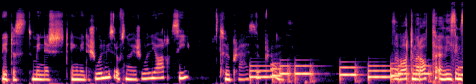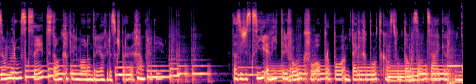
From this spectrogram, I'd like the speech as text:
wird das zumindest irgendwie in den Schulhäusern aufs neue Schuljahr sein? Surprise, surprise. Also warten wir ab, wie es im Sommer aussieht. Danke vielmals, Andrea, für das Gespräch. Danke dir. Das war es, eine weitere Folge von «Apropos», einem täglichen Podcast vom «Tagesanzeiger» und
